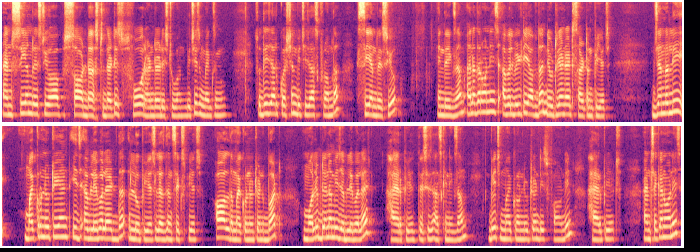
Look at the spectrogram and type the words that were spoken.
and CN ratio of sawdust that is 400 is to 1 which is maximum. So these are question which is asked from the CN ratio in the exam. Another one is availability of the nutrient at certain pH. Generally micronutrient is available at the low pH less than 6 pH all the micronutrient but molybdenum is available at higher pH. This is asked in exam which micronutrient is found in higher pH and second one is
